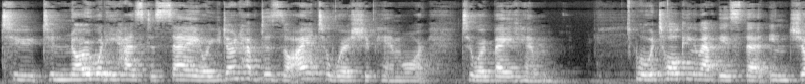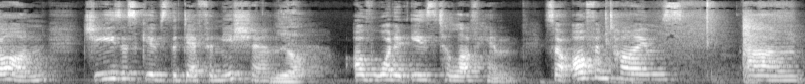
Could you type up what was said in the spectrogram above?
to to know what he has to say, or you don't have desire to worship him or to obey him. Well, we're talking about this that in John, Jesus gives the definition Ja. of what it is to love him. So oftentimes um,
